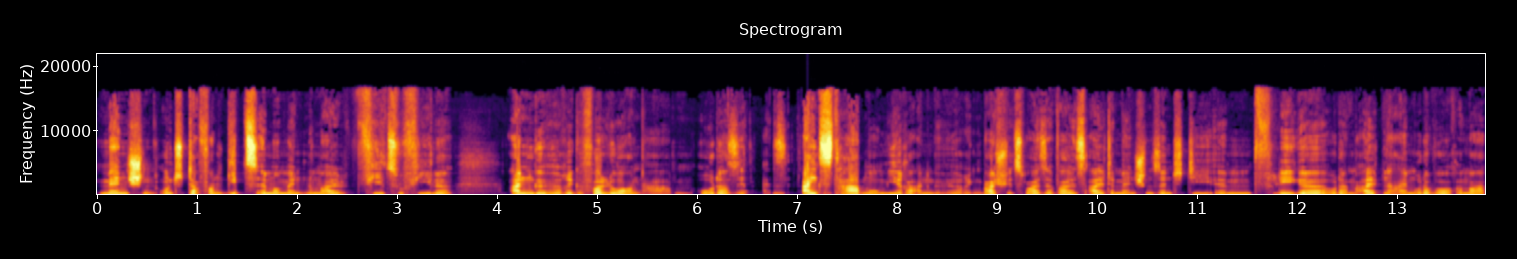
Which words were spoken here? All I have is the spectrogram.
Menschen, und davon gibt's im Moment nun mal viel zu viele, Angehörige verloren haben oder Angst haben um ihre Angehörigen, beispielsweise weil es alte Menschen sind, die im Pflege oder im Altenheim oder wo auch immer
